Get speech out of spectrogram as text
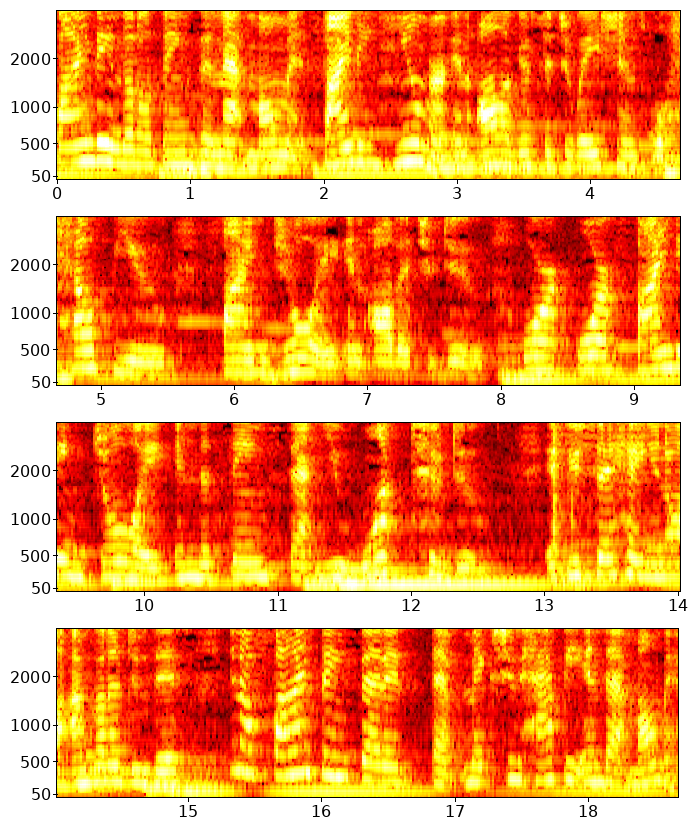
Finding little things in that moment, finding humor in all of your situations will help you find joy in all that you do or or finding joy in the things that you want to do. If you say hey you know i'm gonna do this you know find things that it that makes you happy in that moment.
